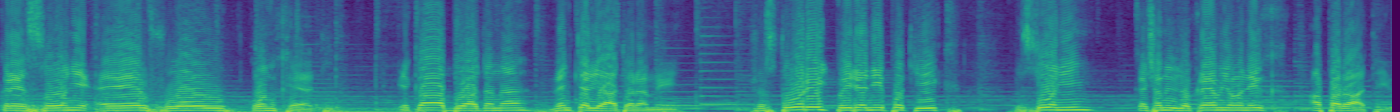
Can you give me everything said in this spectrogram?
Cressoni Airflow Conhead, яка обладнана вентиляторами, що створюють повітряний потік в зоні качановізокремлюваних апаратів.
